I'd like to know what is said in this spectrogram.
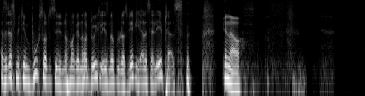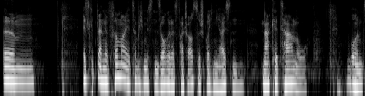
Also das mit dem Buch solltest du dir nochmal genau durchlesen, ob du das wirklich alles erlebt hast. Genau. Ähm, es gibt eine Firma, jetzt habe ich ein bisschen Sorge, das falsch auszusprechen, die heißen Naketano. Und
